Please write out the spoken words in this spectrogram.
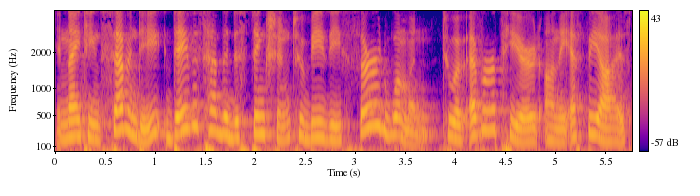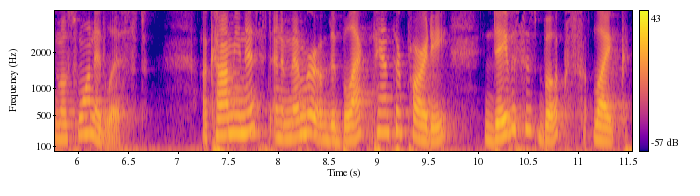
In 1970, Davis had the distinction to be the third woman to have ever appeared on the FBI's most wanted list. A communist and a member of the Black Panther Party, Davis's books, like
